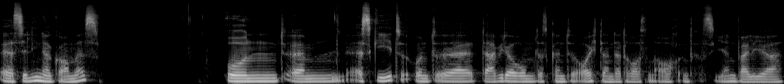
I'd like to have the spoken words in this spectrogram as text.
Selena Gomez. Und ähm, es geht, und da wiederum, das könnte euch dann da draußen auch interessieren, weil ihr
